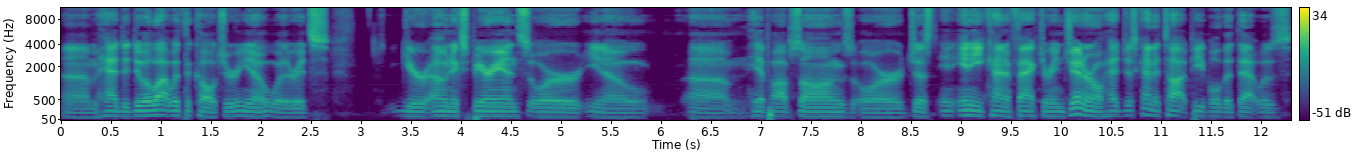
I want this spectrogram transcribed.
um, had to do a lot with the culture, you know, whether it's your own experience or, you know, um, hip hop songs or just in any kind of factor in general had just kind of taught people that that was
